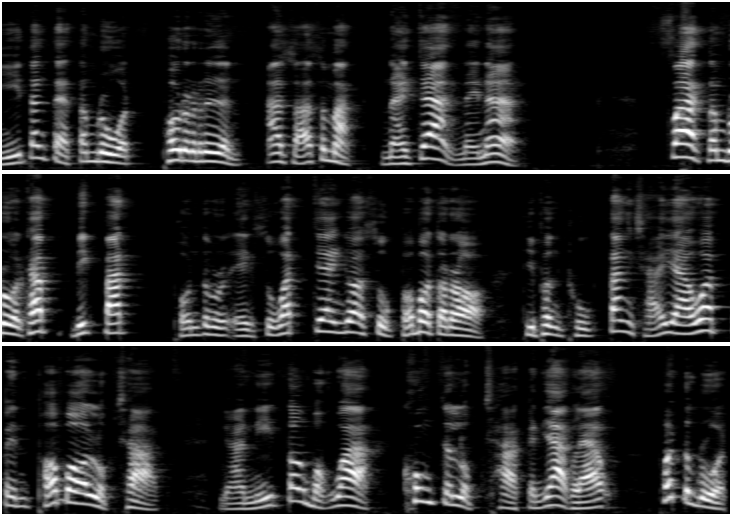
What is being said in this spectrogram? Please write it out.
มีตั้งแต่ตำรวจพลเรือน อาสาสมัคร นายจ้างนายหน้า ฝากตำรวจครับบิ๊กปัตพลตำรวจเอกสุวัสด์แจ้งยอดสุขพบตร ที่เพิ่งถูกตั้งฉายาว่าเป็นพบหลบฉาก งานนี้ต้องบอกว่าคงจะหลบฉากกันยากแล้ว เพราะตำรวจ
